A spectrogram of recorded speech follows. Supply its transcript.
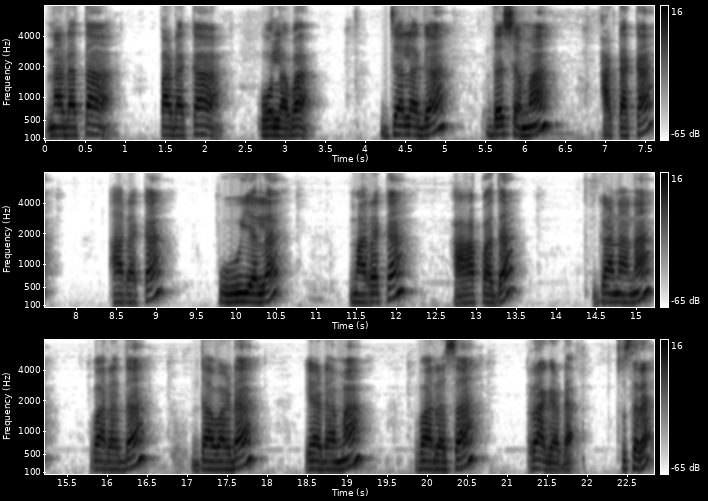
నడత పడక ఉలవ. జలగ దశమ అటక అరక ఊయల మరక ఆపద గణన వరద దవడ ఎడమ వరస రగడ. చూసారా?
